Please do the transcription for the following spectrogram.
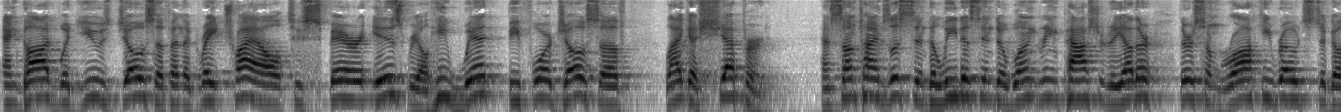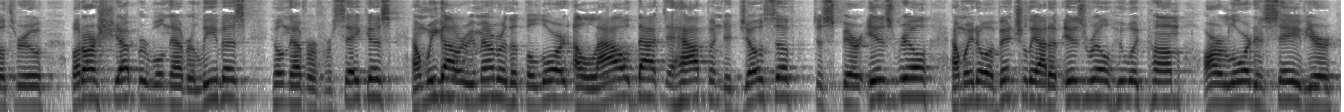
and God would use Joseph in the great trial to spare Israel. He went before Joseph like a shepherd. And sometimes, listen, to lead us into one green pasture to the other, there's some rocky roads to go through, but our shepherd will never leave us. He'll never forsake us. And we got to remember that the Lord allowed that to happen to Joseph to spare Israel. And we know eventually out of Israel who would come? Our Lord and Savior,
